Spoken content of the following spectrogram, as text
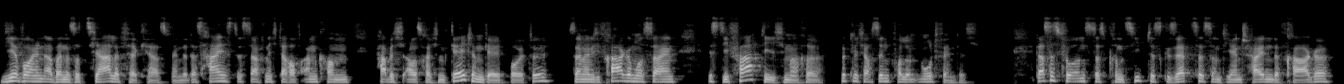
Wir wollen aber eine soziale Verkehrswende. Das heißt, es darf nicht darauf ankommen, habe ich ausreichend Geld im Geldbeutel, sondern die Frage muss sein, ist die Fahrt, die ich mache, wirklich auch sinnvoll und notwendig? Das ist für uns das Prinzip des Gesetzes und die entscheidende Frage,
